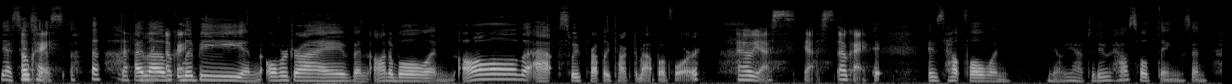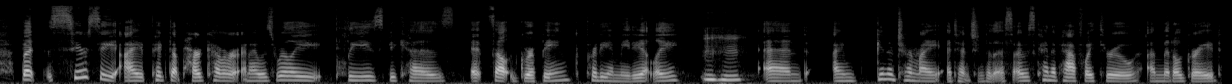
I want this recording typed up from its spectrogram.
Yes, yes, Okay. yes. I love Okay. Libby and Overdrive and Audible and all the apps we've probably talked about before. Oh yes, yes. Okay. is helpful when you know you have to do household things and but seriously i picked up hardcover and i was really pleased because it felt gripping pretty immediately mm-hmm. and i'm going to turn my attention to this i was kind of halfway through a middle grade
